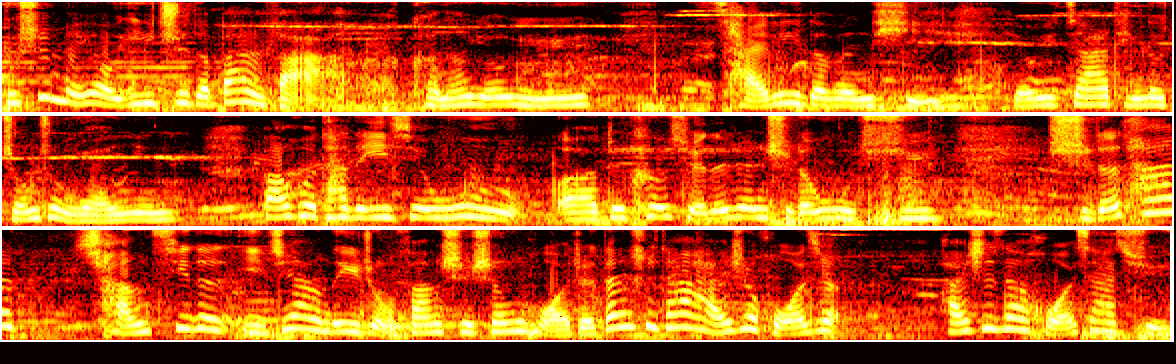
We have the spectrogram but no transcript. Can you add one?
不是没有医治的办法，可能由于。财力的问题，由于家庭的种种原因，包括他的一些误呃对科学的认识的误区，使得他长期的以这样的一种方式生活着，但是他还是活着，还是在活下去。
